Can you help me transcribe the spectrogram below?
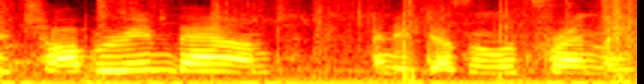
Chopper inbound, and it doesn't look friendly.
